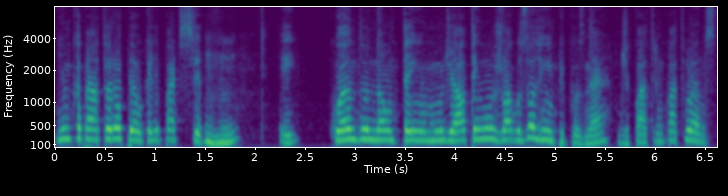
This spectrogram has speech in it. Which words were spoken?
e um campeonato europeu que ele participa. Uhum. E quando não tem o mundial, tem os Jogos Olímpicos, né? De quatro em quatro anos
